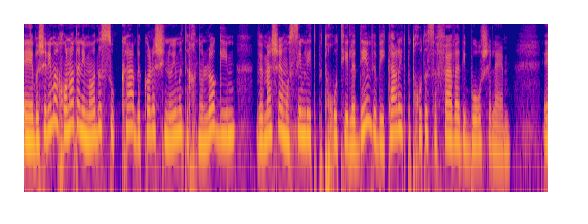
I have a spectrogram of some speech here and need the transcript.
אה, בשנים האחרונות אני מאוד עסוקה בכל השינויים הטכנולוגיים ומה שהם עושים להתפתחות ילדים, ובעיקר להתפתחות השפה והדיבור שלהם. אה,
